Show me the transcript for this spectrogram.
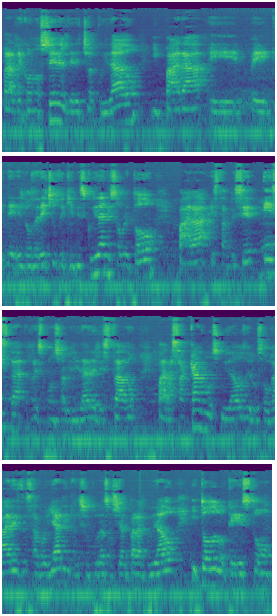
para reconocer el derecho al cuidado y para eh, los derechos de quienes cuidan y sobre todo para establecer esta responsabilidad del Estado para sacar los cuidados de los hogares, desarrollar infraestructura social para el cuidado y todo lo que esto,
